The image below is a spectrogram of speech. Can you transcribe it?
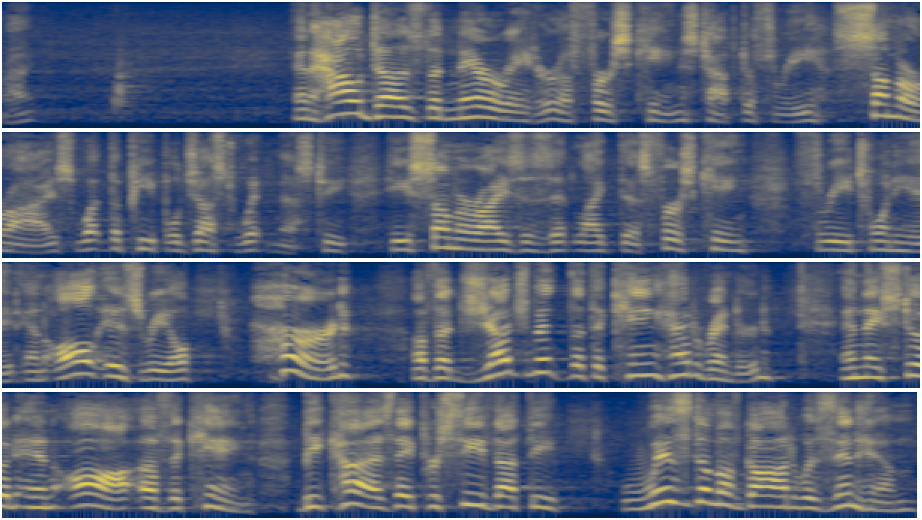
right? And how does the narrator of 1 Kings chapter 3 summarize what the people just witnessed? He, he summarizes it like this 1 King 3:28. And all Israel heard of the judgment that the king had rendered, and they stood in awe of the king because they perceived that the wisdom of God was in him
